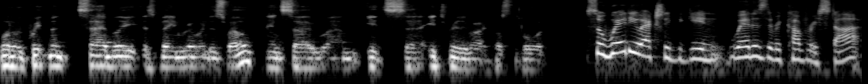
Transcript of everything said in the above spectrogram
a lot of equipment, sadly, has been ruined as well. And so um, it's uh, it's really right across the board. So where do you actually begin? Where does the recovery start?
